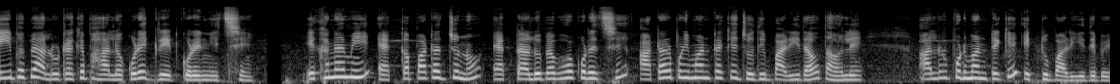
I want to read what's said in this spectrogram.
এইভাবে আলুটাকে ভালো করে গ্রেট করে নিচ্ছি। এখানে আমি এক কাপ আটার জন্য একটা আলু ব্যবহার করেছি। আটার পরিমাণটাকে যদি বাড়িয়ে দাও তাহলে আলুর পরিমাণটাকে একটু বাড়িয়ে দেবে।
